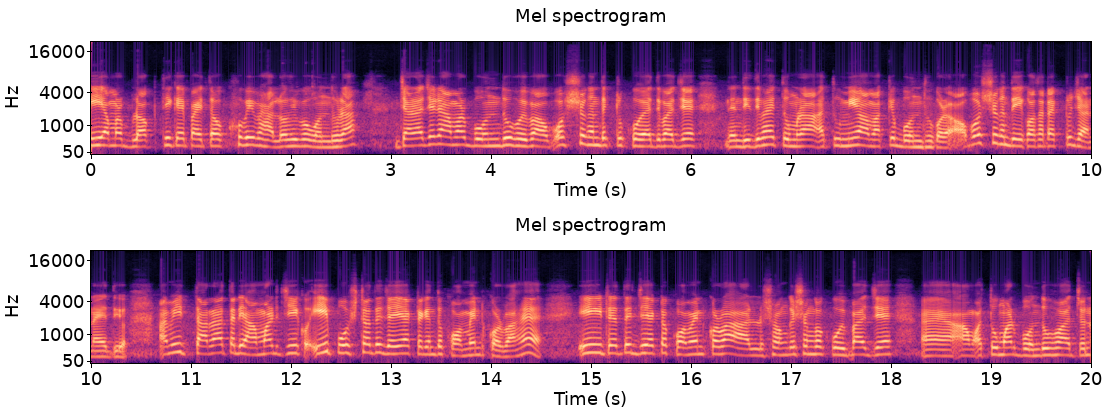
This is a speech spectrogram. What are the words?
এই আমার ব্লগ থেকে পাই তো খুবই ভালো হইব বন্ধুরা। যারা যারা আমার বন্ধু হইবা অবশ্যই কিন্তু একটু কয়ে দিবা যে, দিদিভাই, তোমরা, তুমিও আমাকে বন্ধু করো। অবশ্যই কিন্তু এই কথাটা একটু জানাই দিও। আমি তাড়াতাড়ি আমার যে এই পোস্টটাতে যাই একটা কিন্তু কমেন্ট করবা হ্যাঁ? এইটাতে যে একটা কমেন্ট করবা আর সঙ্গে সঙ্গে কইবা যে তোমার বন্ধু হওয়ার জন্য,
